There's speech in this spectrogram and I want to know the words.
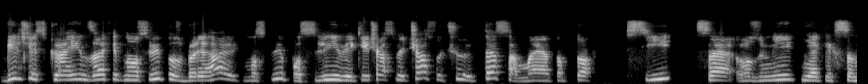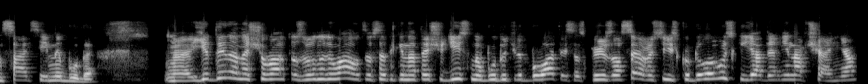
більшість країн західного світу зберігають в Москві послів, які час від часу чують те саме. Тобто, всі це розуміють, ніяких сенсацій не буде. Е, Єдине на що варто звернути увагу, це все таки на те, що дійсно будуть відбуватися, скоріш за все, російсько-білоруські ядерні навчання,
